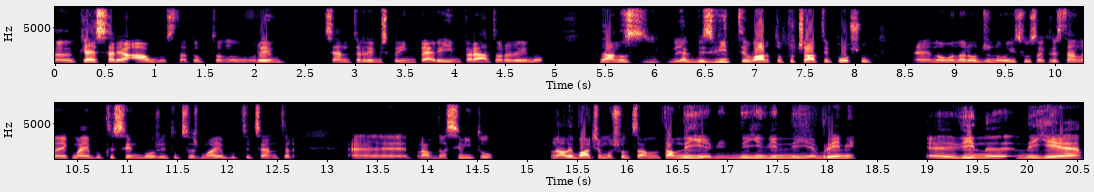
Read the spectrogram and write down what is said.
е, кесаря Августа, тобто ну, Рим, центр Римської імперії, імператор Риму. Да, ну, якби звідти варто почати пошук е, новонародженого Ісуса Христа, ну, як має бути Син Божий, то це ж має бути центр е, правда, світу. Ну, але бачимо, що там, там не є він. Не є, він не є в Римі, е, він е, не є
